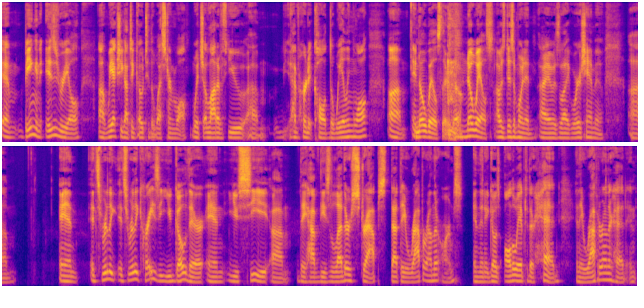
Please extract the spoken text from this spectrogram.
Um, being in Israel, um, we actually got to go to the Western Wall, which a lot of you um, have heard it called the Wailing Wall. Um, and no whales there, though. no whales. I was disappointed. I was like, "Where's Shamu?" And it's really it's really crazy. You go there and you see um, they have these leather straps that they wrap around their arms, and then it goes all the way up to their head, and they wrap it around their head, and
